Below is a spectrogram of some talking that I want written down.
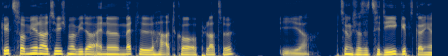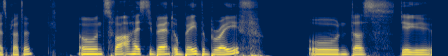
Gibt's von mir natürlich mal wieder eine Metal-Hardcore-Platte. Ja. Beziehungsweise CD gibt's gar nicht als Platte. Und zwar heißt die Band Obey the Brave. Und das die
